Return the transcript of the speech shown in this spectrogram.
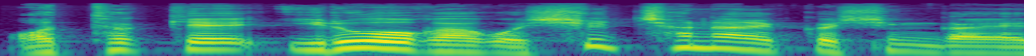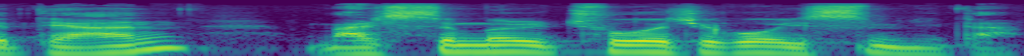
어떻게 이루어가고 실천할 것인가에 대한 말씀을 주어지고 있습니다.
